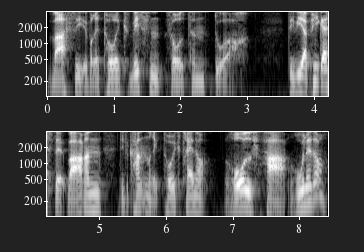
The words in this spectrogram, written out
Was Sie über Rhetorik wissen sollten durch. Die VIP-Gäste waren die bekannten Rhetoriktrainer Rolf H. Ruhleder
